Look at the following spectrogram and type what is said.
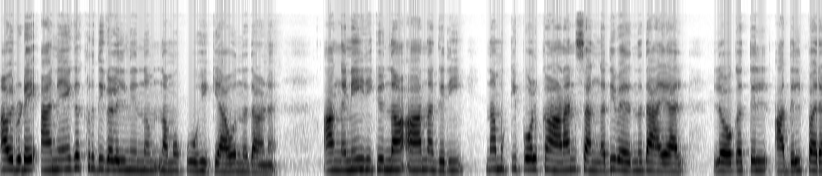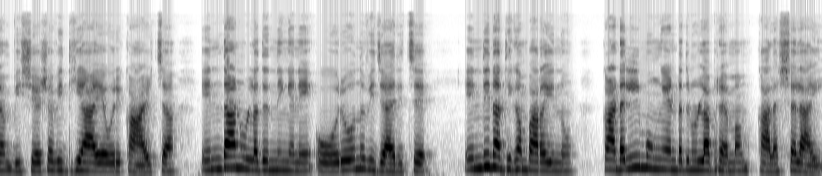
അവരുടെ അനേക കൃതികളിൽ നിന്നും നമുക്ക് ഊഹിക്കാവുന്നതാണ്. അങ്ങനെയിരിക്കുന്ന ആ നഗരി നമുക്കിപ്പോൾ കാണാൻ സംഗതി വരുന്നതായാൽ ലോകത്തിൽ അതിൽ പരം വിശേഷവിധിയായ ഒരു കാഴ്ച എന്താണുള്ളതെന്നിങ്ങനെ ഓരോന്ന് വിചാരിച്ച് എന്തിനധികം പറയുന്നു? കടലിൽ മുങ്ങേണ്ടതിനുള്ള ഭ്രമം കലശലായി.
